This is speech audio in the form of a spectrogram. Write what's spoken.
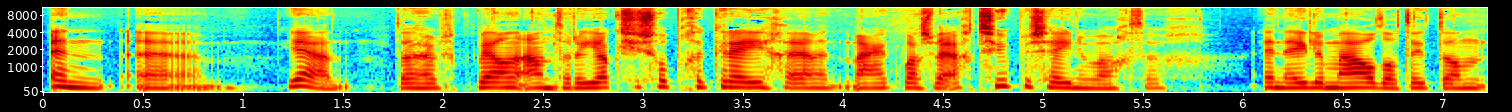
En ehm, ja, daar heb ik wel een aantal reacties op gekregen. Maar ik was wel echt super zenuwachtig. En helemaal dat ik dan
